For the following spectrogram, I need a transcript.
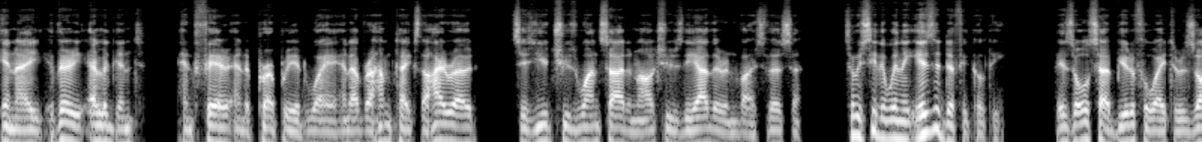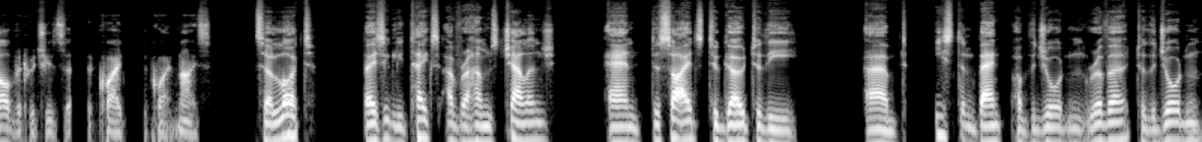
in a very elegant and fair and appropriate way. And Abraham takes the high road, says, You choose one side and I'll choose the other, and vice versa. So we see that when there is a difficulty, there's also a beautiful way to resolve it, which is uh, quite quite nice. So Lot basically takes Abraham's challenge and decides to go to the um, eastern bank of the Jordan River, to the Jordan,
